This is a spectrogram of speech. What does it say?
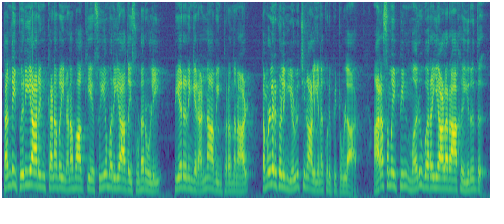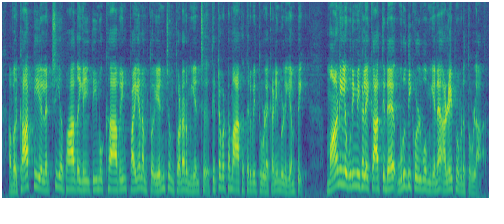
தந்தை பெரியாரின் கனவை நனவாக்கிய சுயமரியாதை சுடரொளி பேரறிஞர் அண்ணாவின் பிறந்தநாள் தமிழர்களின் எழுச்சி நாள் என குறிப்பிட்டுள்ளார். அரசமைப்பின் மறுவரையாளராக இருந்து அவர் காட்டிய லட்சிய பாதையில் திமுகவின் பயணம் தொ- என்றும் தொடரும் என்று திட்டவட்டமாக தெரிவித்துள்ள கனிமொழி எம்பி மாநில உரிமைகளை காத்திட உறுதி கொள்வோம் என அழைப்பு விடுத்துள்ளார்.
